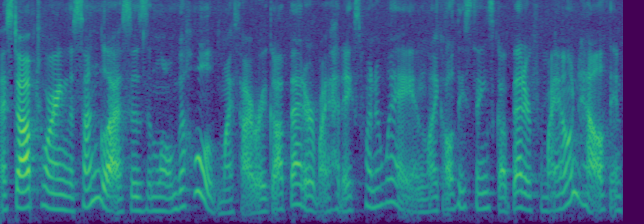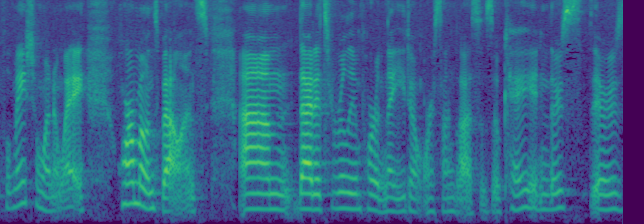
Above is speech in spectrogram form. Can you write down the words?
I stopped wearing the sunglasses and lo and behold, my thyroid got better, my headaches went away, and like all these things got better for my own health, inflammation went away, hormones balanced. Um, that it's really important that you don't wear sunglasses, okay? And there's, there's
